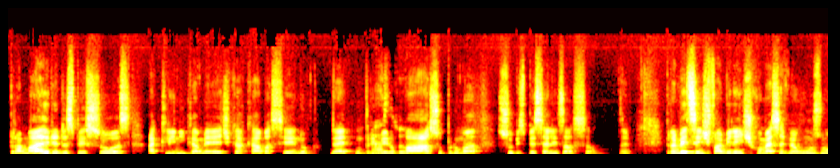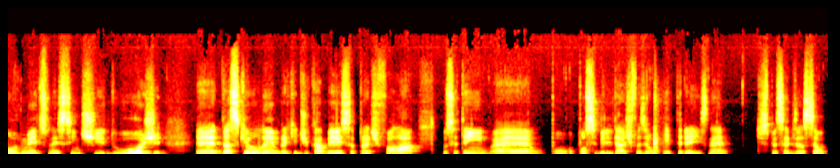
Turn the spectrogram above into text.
para a maioria das pessoas, a clínica médica acaba sendo né, um primeiro passo para uma subespecialização. Né? Para a medicina de família a gente começa a ver alguns movimentos nesse sentido. Hoje, é, das que eu lembro aqui de cabeça para te falar, você tem é, a possibilidade de fazer um R3, né? De especialização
